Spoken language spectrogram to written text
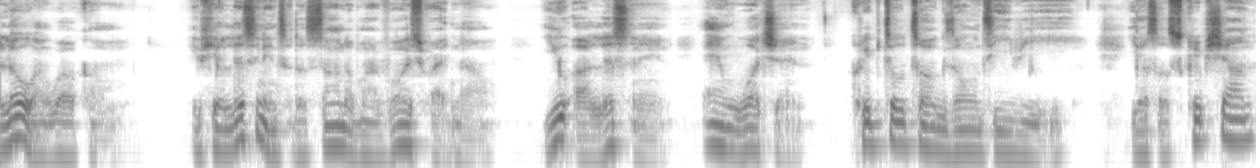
Hello and welcome. If you're listening to the sound of my voice right now, you are listening and watching Crypto Talk Zone TV. Your subscription,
